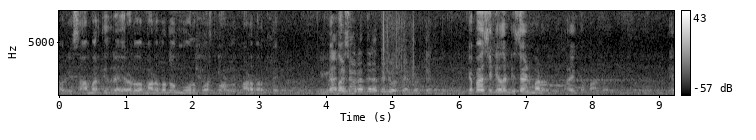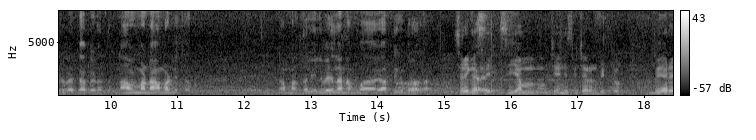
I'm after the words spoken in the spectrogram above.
ಅವ್ರಿಗೆ ಸಾಮರ್ಥ್ಯ ಇದ್ರೆ ಎರಡು ಮಾಡಬಹುದು ಮೂರು ಪೋಸ್ಟ್ ಮಾಡಬಹುದು ಮಾಡಬಾರ್ದು ಏನಿಲ್ಲ. ಕೆಪಾಸಿಟಿ ಅದನ್ನು ಡಿಸೈಡ್ ಮಾಡಬೇಕು ಹೈಕಮಾಂಡ್. ಇರಬೇಕಾ ಬೇಡ ಅಂತ. ನಾವು ನಾವು ಮಾಡ್ಲಿಕ್ಕೆ ಅದು ನಮ್ಮ ಹಂತಲ್ಲಿ ಇಲ್ವೇ ಇಲ್ಲ ನಮ್ಮ ವ್ಯಾಪ್ತಿಗೆ ಬರೋಲ್ಲ. ಸರ್ ಈಗ ಸಿ ಎಂ ಚೇಂಜಸ್ ವಿಚಾರವನ್ನು ಬಿಟ್ಟು ಬೇರೆ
